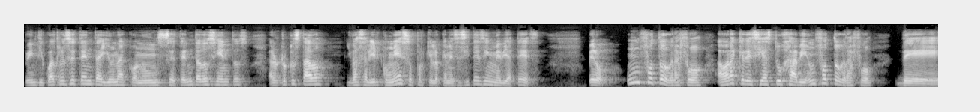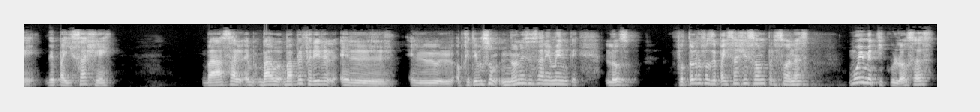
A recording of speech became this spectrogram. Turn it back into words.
2470 y una con un 70-200 al otro costado y va a salir con eso porque lo que necesita es inmediatez. Pero un fotógrafo, ahora que decías tú Javi, un fotógrafo de, paisaje va a, va, a preferir el, el objetivo zoom, no necesariamente. Los Fotógrafos de paisaje son personas muy meticulosas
